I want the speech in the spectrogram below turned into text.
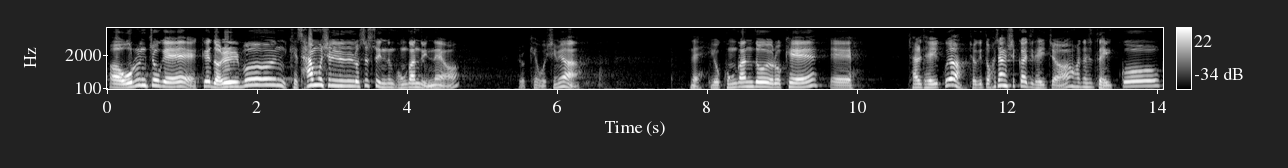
어, 오른쪽에 꽤 넓은 이렇게 사무실로 쓸 수 있는 공간도 있네요 이렇게 보시면 네, 이 공간도 이렇게 예, 잘 돼 있고요. 저기 또 화장실까지 돼 있죠. 화장실도 돼 있고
